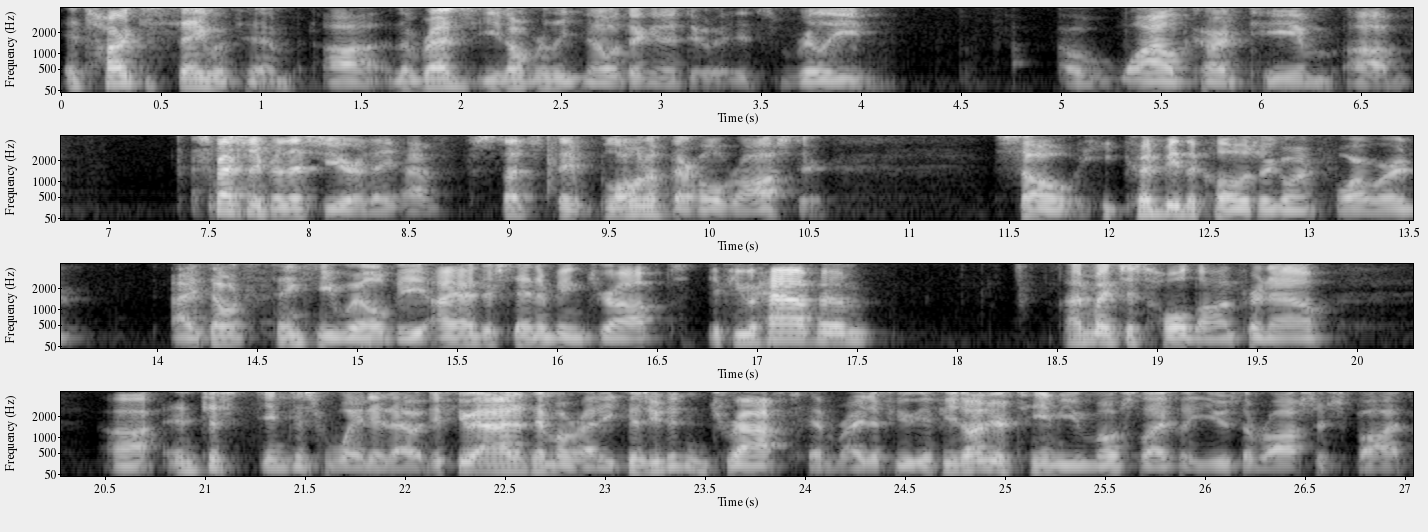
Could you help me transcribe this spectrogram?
it's hard to say with him. Uh, the Reds, you don't really know what they're going to do. It's really a wild card team, um, especially for this year. They have such they've blown up their whole roster. So he could be the closer going forward. I don't think he will be. I understand him being dropped. If you have him, I might just hold on for now, uh, and just and just wait it out. If you added him already, because you didn't draft him, right? If you if he's on your team, you most likely use the roster spot.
